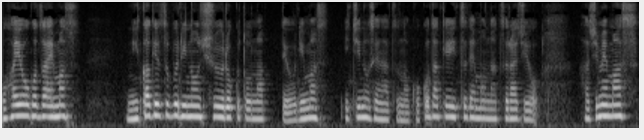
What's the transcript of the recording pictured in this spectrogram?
おはようございます。2ヶ月ぶりの収録となっております。一ノ瀬夏のここだけいつでも夏ラジオ始めます。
